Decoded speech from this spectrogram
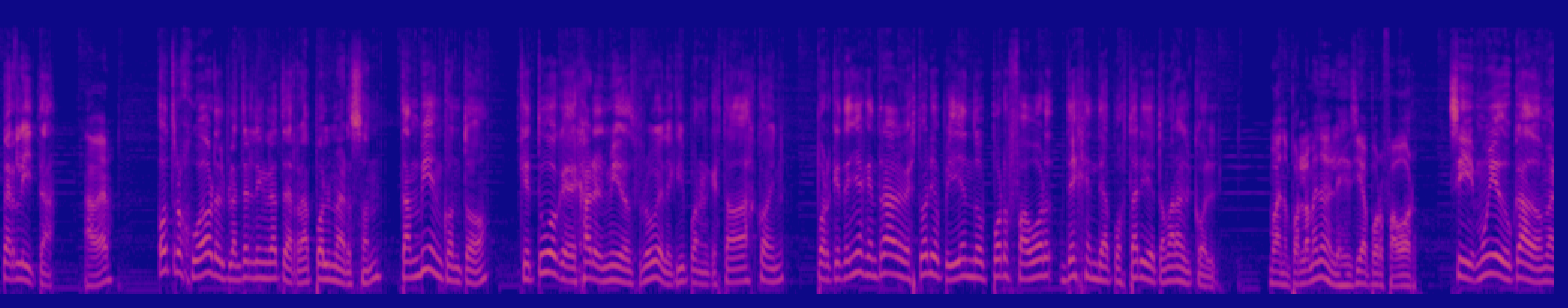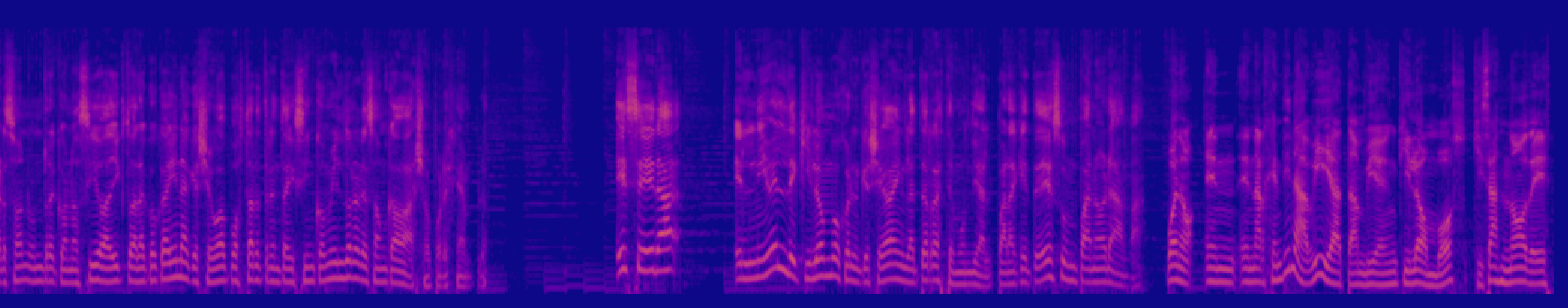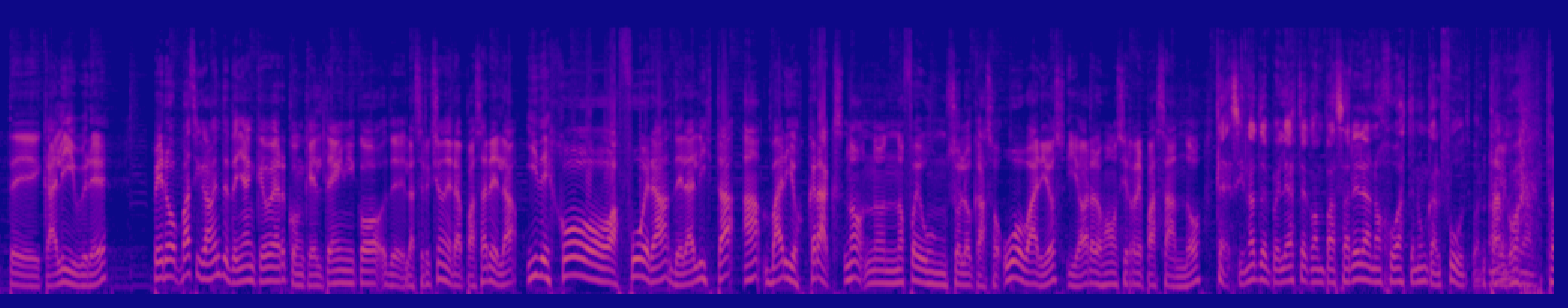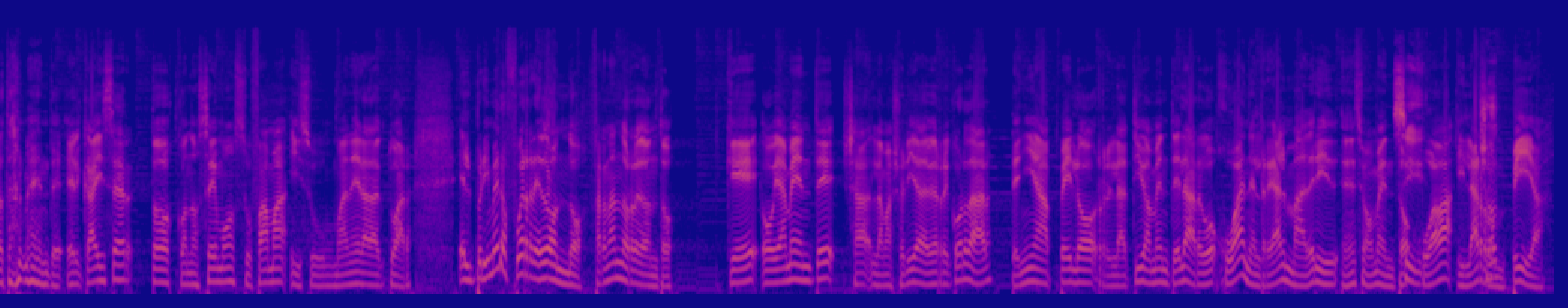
Perlita. A ver. Otro jugador del plantel de Inglaterra, Paul Merson, también contó que tuvo que dejar el Middlesbrough, el equipo en el que estaba Gascoigne, porque tenía que entrar al vestuario pidiendo por favor dejen de apostar y de tomar alcohol. Bueno, por lo menos les decía por favor. Sí, muy educado Merson, un reconocido adicto a la cocaína que llegó a apostar 35 mil dólares a un caballo, por ejemplo. Ese era el nivel de quilombo con el que llegaba Inglaterra a este mundial, para que te des un panorama. Bueno, en, en Argentina había también quilombos, quizás no de este calibre, pero básicamente tenían que ver con que el técnico de la selección era Pasarela y dejó afuera de la lista a varios cracks. No, no, no fue un solo caso, hubo varios y ahora los vamos a ir repasando. Que si no te peleaste con Pasarela no jugaste nunca al fútbol. Tal cual, totalmente. El Kaiser, todos conocemos su fama y su manera de actuar. El primero fue Redondo, Fernando Redondo, que obviamente, ya la mayoría debe recordar, tenía pelo relativamente largo, jugaba en el Real Madrid en ese momento, Sí, jugaba y la rompía.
